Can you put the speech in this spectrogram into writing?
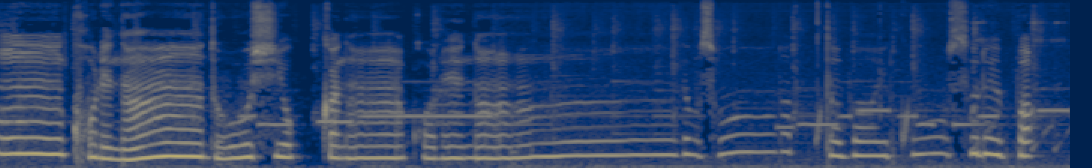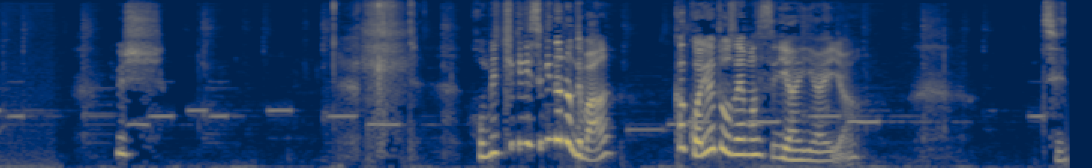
うーん、これなどうしよっかなこれなでもそうなった場合、こうすれば。よし。褒めちぎりすぎなのでは？かっこありがとうございます。いやいやいや。全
